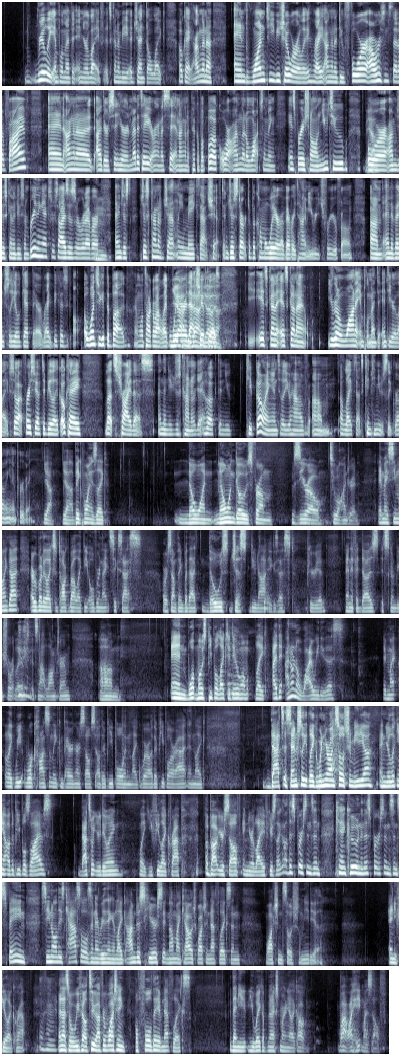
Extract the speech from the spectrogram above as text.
really implement it in your life, it's going to be a gentle like, okay, I'm going to end one TV show early, right? I'm going to do 4 hours instead of 5, and I'm to either sit here and meditate or I'm to sit and I'm to pick up a book or I'm to watch something inspirational on YouTube or I'm just to do some breathing exercises or whatever and just just kind of gently make that shift and just start to become aware of every time you reach for your phone. Um, and eventually you'll get there, right? Because uh, once you get the bug, and we'll talk about like where Yeah, that yeah, shift yeah, was, it's gonna it's gonna you're gonna want to implement it into your life. So at first you have to be like, okay, let's try this, and then you just kind of get hooked and you keep going until you have um, a life that's continuously growing and improving. Yeah, yeah. A big point is like no one no one goes from zero to a hundred. It may seem like that. Everybody likes to talk about like the overnight success or something, but that those just do not exist. Period. And if it does, it's going to be short lived. it's not long term. Um, and what most people like to do, like I think I don't know why we do this. It might like we we're constantly comparing ourselves to other people and like where other people are at and like that's essentially like when you're on social media and you're looking at other people's lives, that's what you're doing. Like you feel like crap about yourself in your life. You're just like, oh, this person's in Cancun and this person's in Spain, seeing all these castles and everything. And like I'm just here sitting on my couch watching Netflix and watching social media. And you feel like crap. Mm-hmm. And that's what we felt too after watching a full day of Netflix. Then you, you wake up the next morning, you're like, oh, wow, I hate myself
